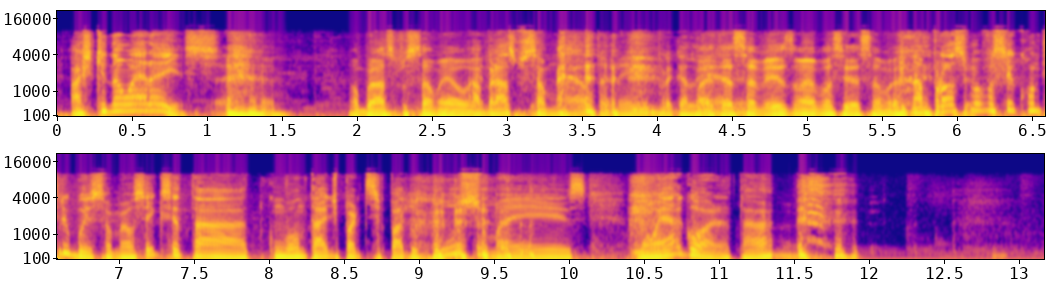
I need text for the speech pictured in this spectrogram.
Acho que não era esse. Um abraço pro Samuel. aí, né? Abraço pro Samuel também, pra galera. Mas dessa vez não é você, Samuel. Na próxima você contribui, Samuel. Eu sei que você tá com vontade de participar do pulso, mas não é agora, tá?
